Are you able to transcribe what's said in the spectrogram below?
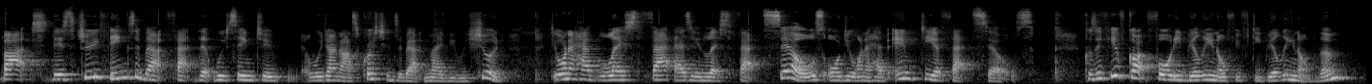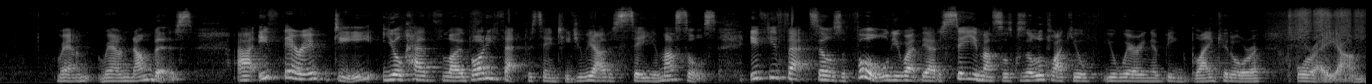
But there's two things about fat that we seem to we don't ask questions about. Maybe we should. Do you want to have less fat, as in less fat cells, or do you want to have emptier fat cells? Because if you've got 40 billion or 50 billion of them, round round numbers, uh, if they're empty, you'll have low body fat percentage. You'll be able to see your muscles. If your fat cells are full, you won't be able to see your muscles because it'll look like you're you're wearing a big blanket or a or a um,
